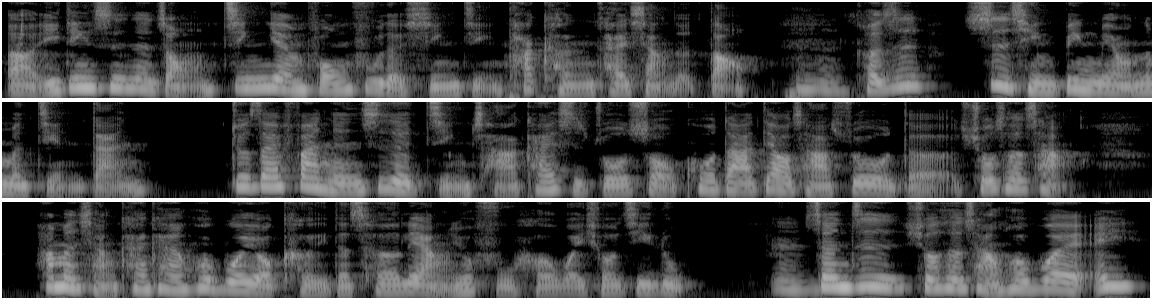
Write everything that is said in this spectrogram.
呃，一定是那种经验丰富的刑警，他可能才想得到。嗯可是事情并没有那么简单。就在犯人市的警察开始着手扩大调查所有的修车厂，他们想看看会不会有可疑的车辆有符合维修记录，嗯甚至修车厂会不会诶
